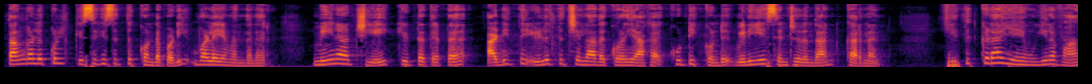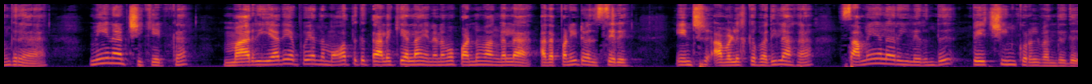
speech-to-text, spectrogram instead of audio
தங்களுக்குள் கிசுகிசுத்துக் கொண்டபடி வளைய வந்தனர். மீனாட்சியை கிட்டத்தட்ட அடித்து இழுத்துச் செல்லாத குறையாக கூட்டிக் கொண்டு வெளியே சென்றிருந்தான் கர்ணன். எதுக்குடா என் உயிரை வாங்குற? மீனாட்சி கேட்க மரியாதையை போய் அந்த முகத்துக்கு தலைக்கெல்லாம் என்னென்னமோ பண்ணுவாங்கல்ல அதை பண்ணிட்டு வந்து சேரு என்று அவளுக்கு பதிலாக சமையலறையிலிருந்து பேச்சின் குரல் வந்தது.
